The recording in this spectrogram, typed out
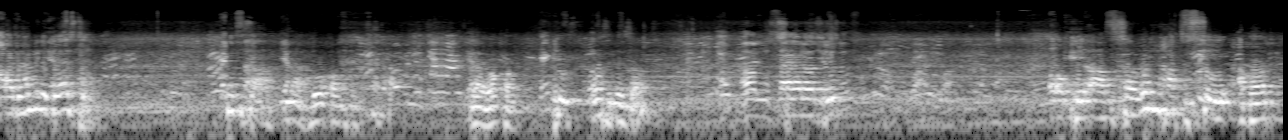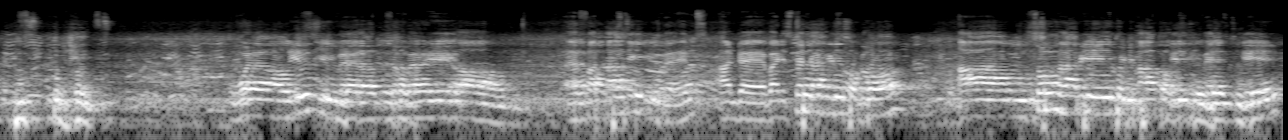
I'll be having the best. Sir. Yeah, welcome. Yeah, welcome. Please, what's the name, sir? Um, Silas Yusuf. Okay, um, so what do you have to say about this event? Well, this event is a very um, a fantastic event, and uh, by the special grace of God, I'm so happy to be part of this event today.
